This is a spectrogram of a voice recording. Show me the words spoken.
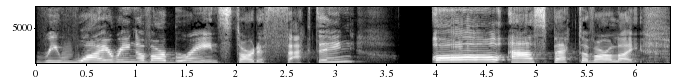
rewiring of our brains start affecting all aspect of our life.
